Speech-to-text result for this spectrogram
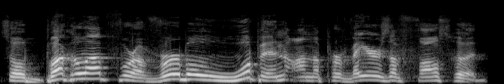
So buckle up for a verbal whooping on the purveyors of falsehood.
